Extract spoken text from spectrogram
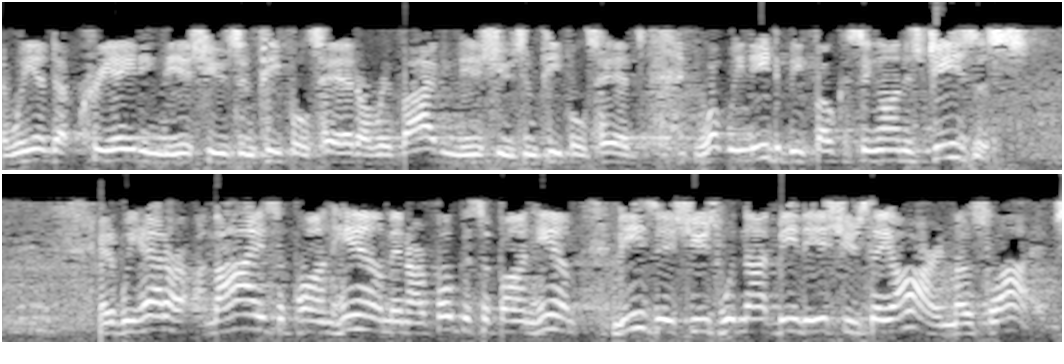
And we end up creating the issues in people's head or reviving the issues in people's heads. What we need to be focusing on is Jesus. And if we had our eyes upon Him and our focus upon Him, these issues would not be the issues they are in most lives.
